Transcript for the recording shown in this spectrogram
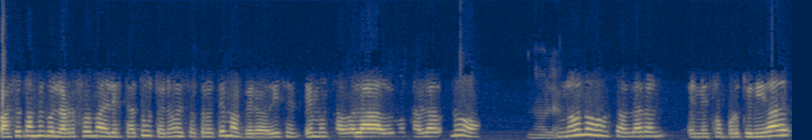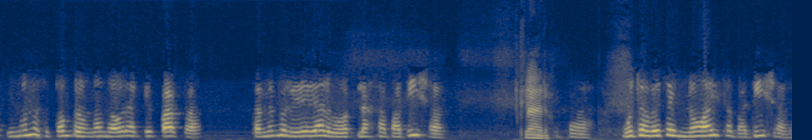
pasó también con la reforma del estatuto, ¿no? Es otro tema, pero dicen, hemos hablado, hemos hablado. No, no, nos hablaron en esa oportunidad y no nos están preguntando ahora qué pasa. También me olvidé de algo, las zapatillas. Claro. muchas veces no hay zapatillas.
